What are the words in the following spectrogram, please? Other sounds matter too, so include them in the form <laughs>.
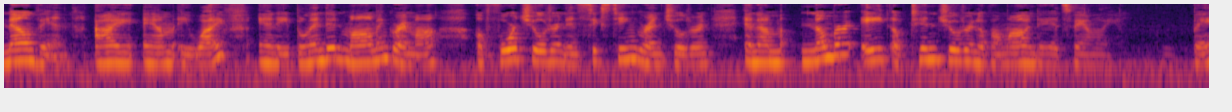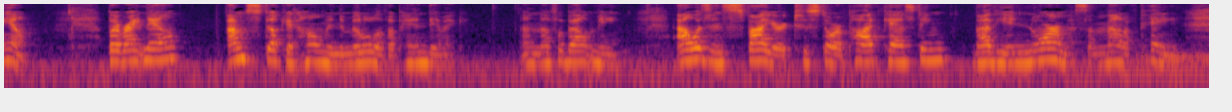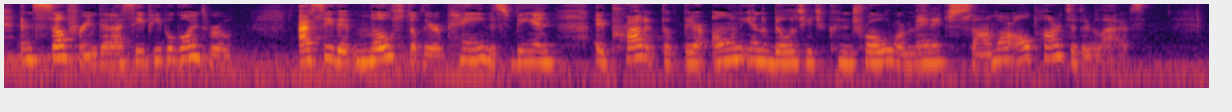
Now then, I am a wife and a blended mom and grandma of four children and 16 grandchildren, and I'm number eight of 10 children of my mom and dad's family. Bam. But right now, I'm stuck at home in the middle of a pandemic. Enough about me. I was inspired to start podcasting by the enormous amount of pain and suffering that I see people going through. I see that most of their pain is being a product of their own inability to control or manage some or all parts of their lives.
